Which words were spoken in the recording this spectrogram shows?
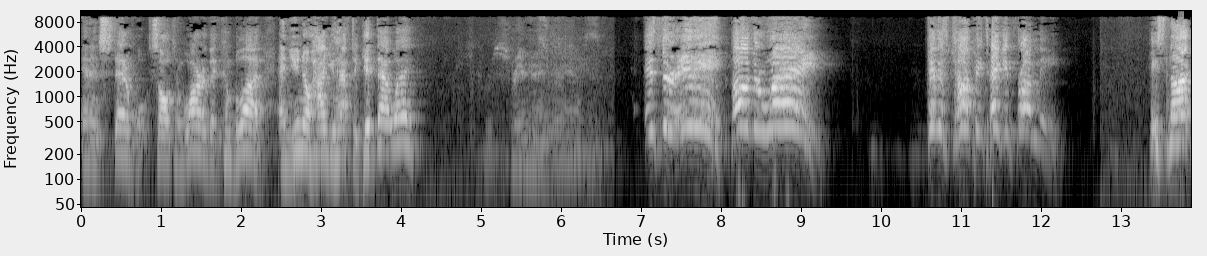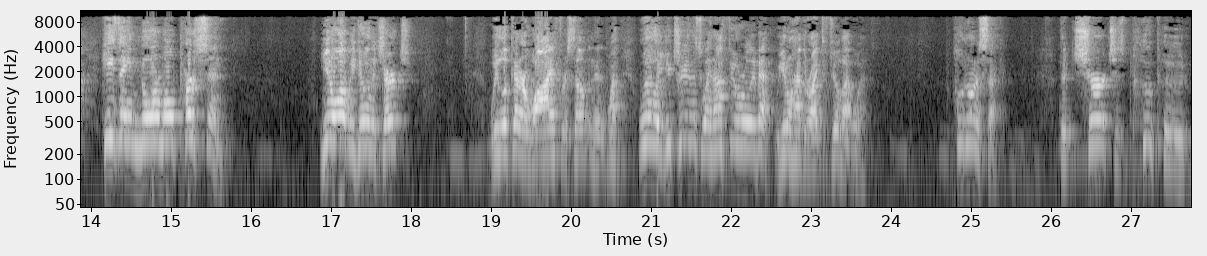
And instead of salt and water, they come blood. And you know how you have to get that way? Extreme. Is there any other way? Can this cup be taken from me? He's not, he's a normal person. You know what we do in the church? We look at our wife or something and, well, you treat her this way and I feel really bad. Well, you don't have the right to feel that way. Hold on a second. The church has poo pooed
